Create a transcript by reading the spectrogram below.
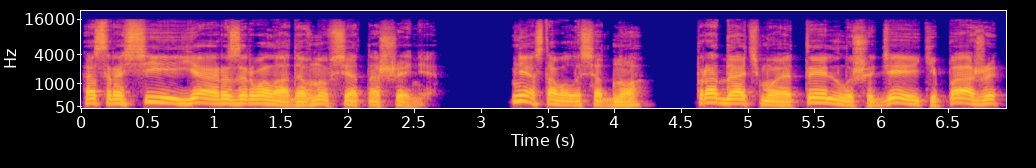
а с Россией я разорвала давно все отношения. Мне оставалось одно – продать мой отель, лошадей, экипажи,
